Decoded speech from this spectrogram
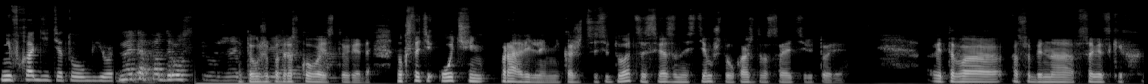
Не входить, это убьет. Ну, это подростки уже. Это уже подростковая да. история, да. Но, кстати, очень правильная, мне кажется, ситуация, связанная с тем, что у каждого своя территория. Этого, особенно в советских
